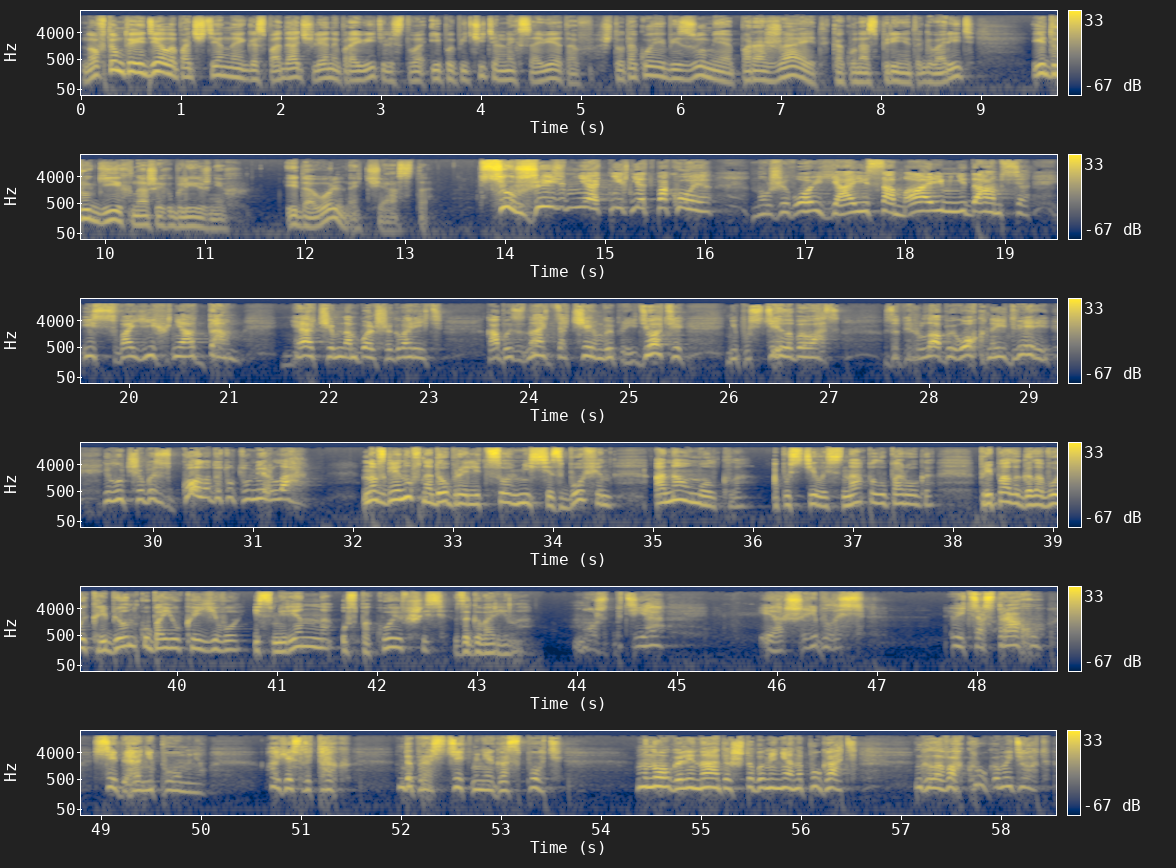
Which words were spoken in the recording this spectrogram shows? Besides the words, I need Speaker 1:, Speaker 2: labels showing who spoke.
Speaker 1: Но в том-то и дело, почтенные господа, члены правительства и попечительных советов, что такое безумие поражает, как у нас принято говорить, и других наших ближних, и довольно часто.
Speaker 2: Всю жизнь мне от них нет покоя, но живой я и сама им не дамся, и своих не отдам. Не о чем нам больше говорить. Кабы знать, зачем вы придете, не пустила бы вас, заперла бы окна и двери, и лучше бы с голоду тут умерла.
Speaker 3: Но, взглянув на доброе лицо миссис Боффин, она умолкла, опустилась на пол у порога, припала головой к ребенку, баюкая его, и, смиренно успокоившись, заговорила.
Speaker 2: Может быть, я и ошиблась, ведь со страху себя не помню. А если так, да простит мне Господь. Много ли надо, чтобы меня напугать? Голова кругом идет.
